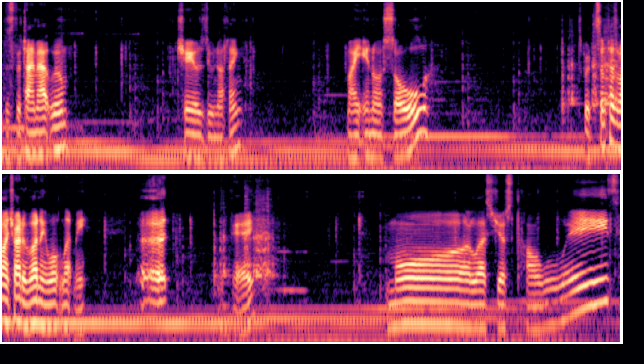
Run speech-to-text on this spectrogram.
This is the timeout room. Chairs do nothing. My inner soul but sometimes when I try to run, it won't let me. Uh, okay. More or less just hallways.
